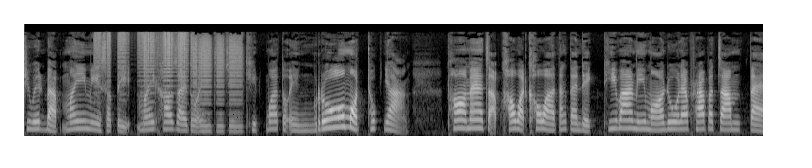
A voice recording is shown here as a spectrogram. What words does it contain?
ชีวิตแบบไม่มีสติไม่เข้าใจตัวเองจริง ๆ คิดว่าตัวเองรู้หมดทุกอย่าง พ่อแม่จับเข้าวัดเข้าวาตั้งแต่เด็กที่บ้านมีหมอดูและพระประจำแต่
